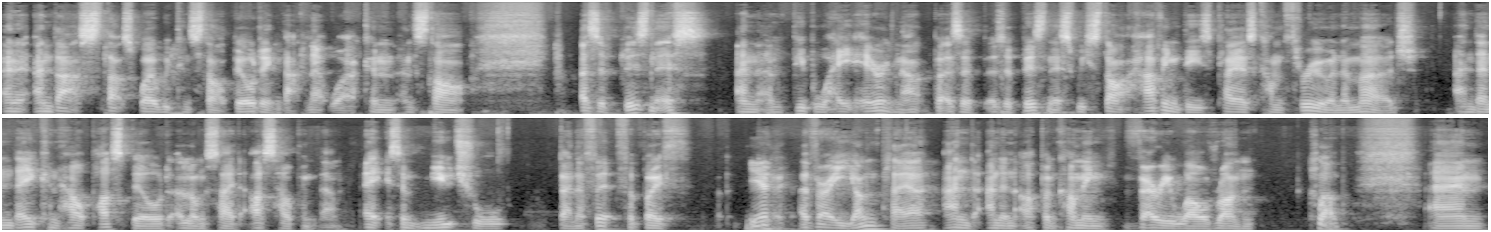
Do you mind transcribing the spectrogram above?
and and that's that's where we can start building that network and and start as a business. And, and people hate hearing that, but as a as a business, we start having these players come through and emerge, and then they can help us build alongside us helping them. It's a mutual benefit for both yeah, you know, a very young player and and an up and coming, very well run club. Um,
